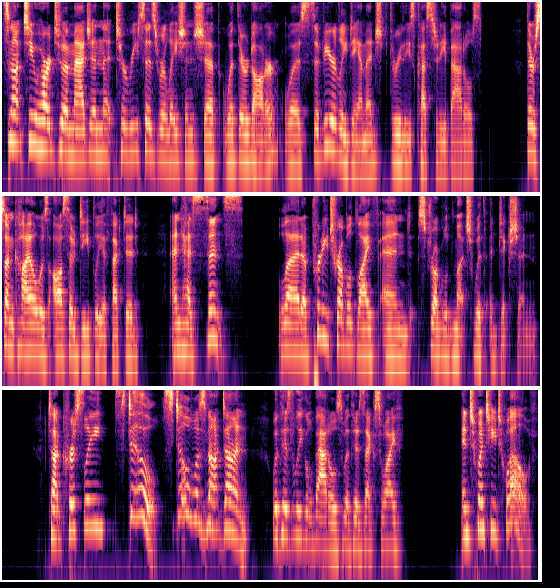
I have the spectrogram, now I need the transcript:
It's not too hard to imagine that Teresa's relationship with their daughter was severely damaged through these custody battles. Their son Kyle was also deeply affected and has since led a pretty troubled life and struggled much with addiction. Todd Chrisley still, still was not done with his legal battles with his ex wife. In 2012,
